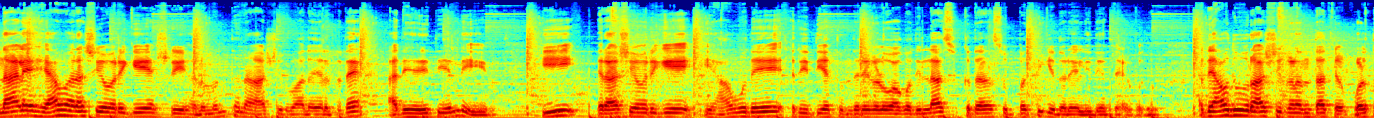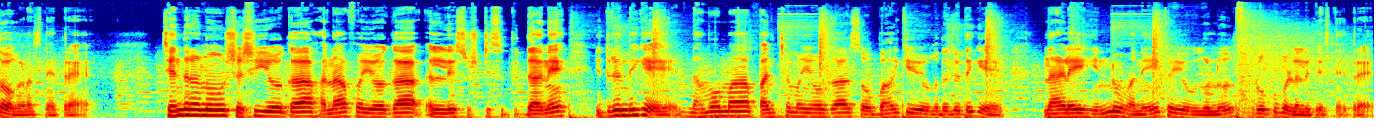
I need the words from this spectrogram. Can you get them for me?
ನಾಳೆ ಯಾವ ರಾಶಿಯವರಿಗೆ ಶ್ರೀ ಹನುಮಂತನ ಆಶೀರ್ವಾದ ಇರುತ್ತದೆ? ಅದೇ ರೀತಿಯಲ್ಲಿ ಈ ರಾಶಿಯವರಿಗೆ ಯಾವುದೇ ರೀತಿಯ ತೊಂದರೆಗಳು ಆಗೋದಿಲ್ಲ. ಸುಖದ ಸುಪ್ಪತ್ತಿಗೆ ದೊರೆಯಲಿದೆ ಅಂತ ಹೇಳ್ಬೋದು. ಅದ್ಯಾವುದು ರಾಶಿಗಳಂತ ತಿಳ್ಕೊಳ್ತಾ ಹೋಗೋಣ ಸ್ನೇಹಿತರೆ. ಚಂದ್ರನು ಶಶಿಯೋಗ ಹನಾಫ ಯೋಗ ಅಲ್ಲಿ ಸೃಷ್ಟಿಸುತ್ತಿದ್ದಾನೆ. ಇದರೊಂದಿಗೆ ನವಮ ಪಂಚಮ ಯೋಗ ಸೌಭಾಗ್ಯ ಯೋಗದ ಜೊತೆಗೆ ನಾಳೆ ಇನ್ನೂ ಅನೇಕ ಯೋಗಗಳು ರೂಪುಗೊಳ್ಳಲಿದೆ ಸ್ನೇಹಿತರೆ.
